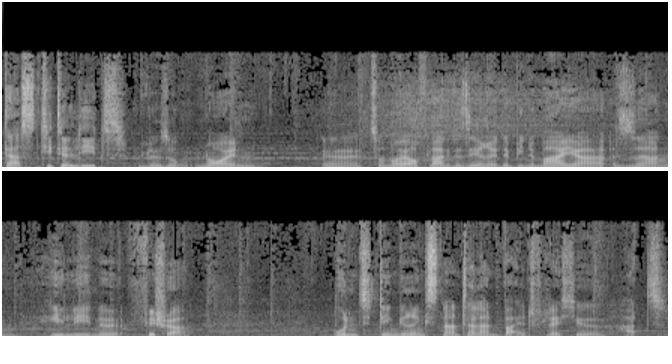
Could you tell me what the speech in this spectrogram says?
Das Titellied Lösung 9 äh, zur Neuauflage der Serie Der Biene Maya sang Helene Fischer. Und den geringsten Anteil an Waldfläche hat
